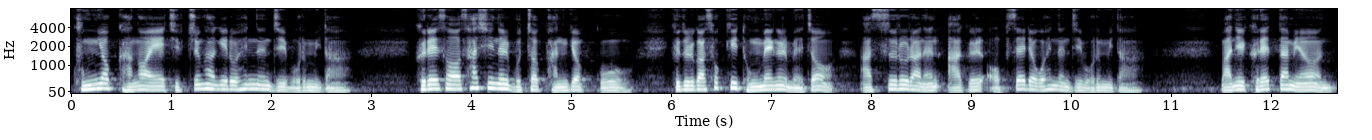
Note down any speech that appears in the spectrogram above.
국력 강화에 집중하기로 했는지 모릅니다. 그래서 사신을 무척 반겼고 그들과 속히 동맹을 맺어 아수르라는 악을 없애려고 했는지 모릅니다. 만일 그랬다면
